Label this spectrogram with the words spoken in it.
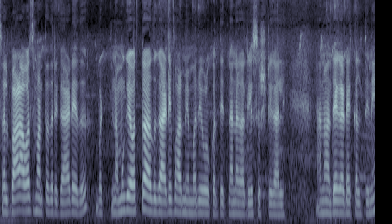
ಸ್ವಲ್ಪ ಭಾಳ ಆವಾಜ್ ಮಾಡ್ತದೆ ರೀ ಗಾಡಿ ಅದು ಬಟ್ ನಮಗೆ ಯಾವತ್ತೂ ಅದು ಗಾಡಿ ಭಾಳ ಮೆಮೊರಿ ಉಳ್ಕೊತೈತಿ ನನಗಾಗಲಿ ಸೃಷ್ಟಿಗಾಲಿ ನಾನು ಅದೇ ಗಾಡಿ ಕಲ್ತೀನಿ.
